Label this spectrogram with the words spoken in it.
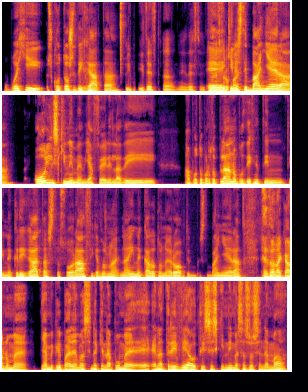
όπου έχει σκοτώσει τη γάτα. Η- η δεύτερη. Α, ναι, η δεύτερη. το Ε, δεύτερο και είναι πάλι. στην μπανιέρα. Όλη η σκηνή με ενδιαφέρει. Δηλαδή από το πρώτο πλάνο που δείχνει την, την νεκρή γάτα στο, στο ράφι και αυτός να, να είναι κάτω από το νερό από την, στην μπανιέρα. Εδώ να κάνουμε μια μικρή παρέμβαση είναι και να πούμε ε, ένα trivia ότι στη σκηνή μέσα στο σινεμά,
